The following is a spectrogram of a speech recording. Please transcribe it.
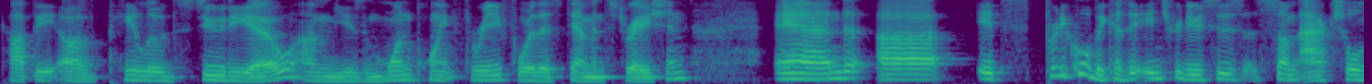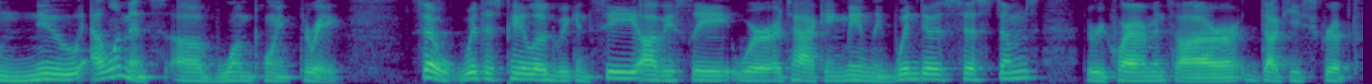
copy of Payload Studio. I'm using 1.3 for this demonstration. And uh, it's pretty cool because it introduces some actual new elements of 1.3. So with this payload, we can see, obviously, we're attacking mainly Windows systems. The requirements are Ducky Script,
